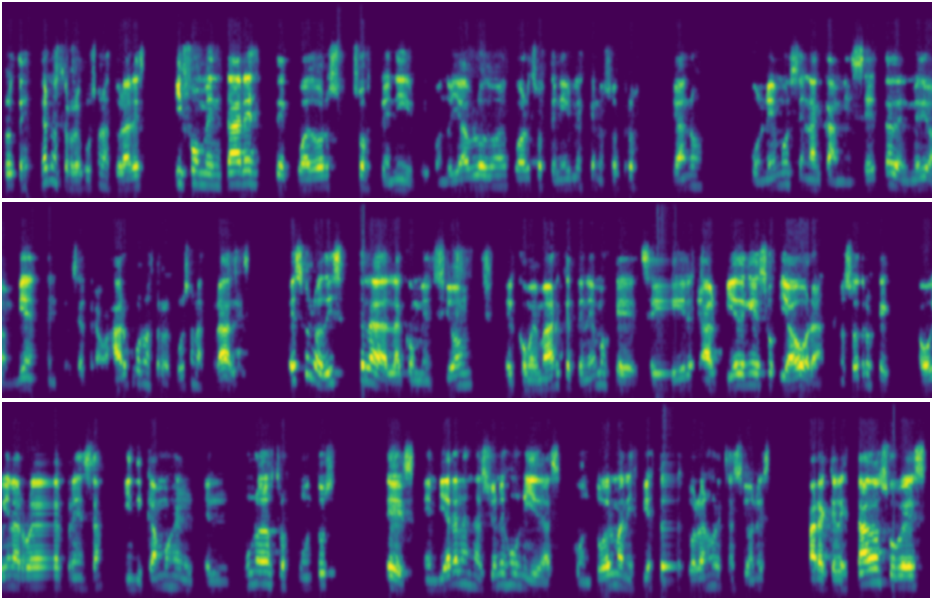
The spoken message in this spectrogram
proteger nuestros recursos naturales y fomentar este Ecuador sostenible. Cuando ya hablo de un Ecuador sostenible es que nosotros ya nos ponemos en la camiseta del medio ambiente, o sea, trabajar por nuestros recursos naturales. Eso lo dice la, la convención, el Comemar, que tenemos que seguir al pie de eso. Y ahora, nosotros que hoy en la rueda de prensa indicamos el, el, uno de nuestros puntos es enviar a las Naciones Unidas con todo el manifiesto de todas las organizaciones para que el Estado a su vez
